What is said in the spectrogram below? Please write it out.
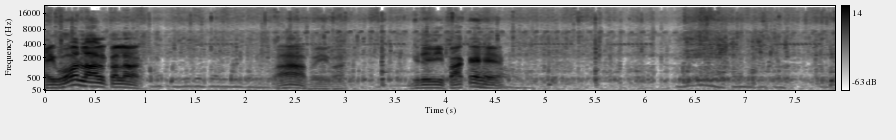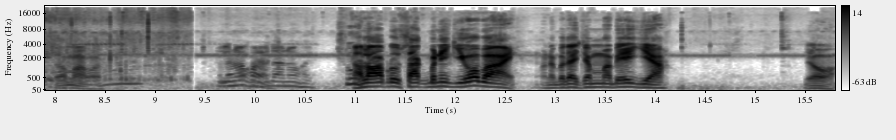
આવ્યો લાલ કલર. વાહ ભાઈ વાહ. ગ્રેવી પાકે છે હાલો આપણું શાક બની ગયું હો ભાઈ. અને બધા જમવા બેસી ગયા. જો.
